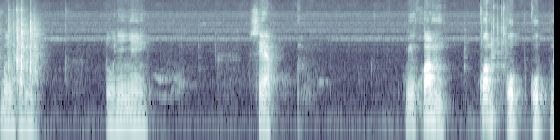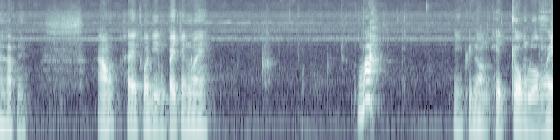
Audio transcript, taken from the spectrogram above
เบิ่งครับนี่ตูใหญ่ๆแซ่บมีความความกรุบกรุบนะครับเนี่ยเอาใส่ถั่วดินไปจังหน่อยบ้า นี่พี่น้องเฮ็ดโจงหลวงไว้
